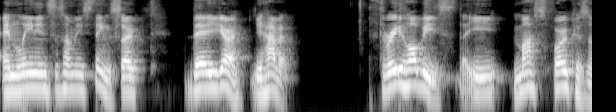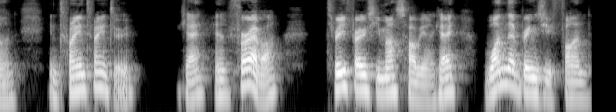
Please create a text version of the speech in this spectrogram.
and lean into some of these things. So there you go. You have it. Three hobbies that you must focus on in 2022. Okay. And forever. Three focus you must hobby. Okay. One that brings you fun.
